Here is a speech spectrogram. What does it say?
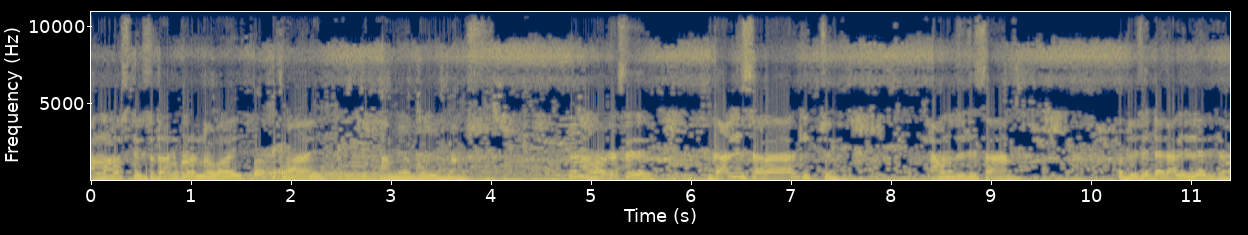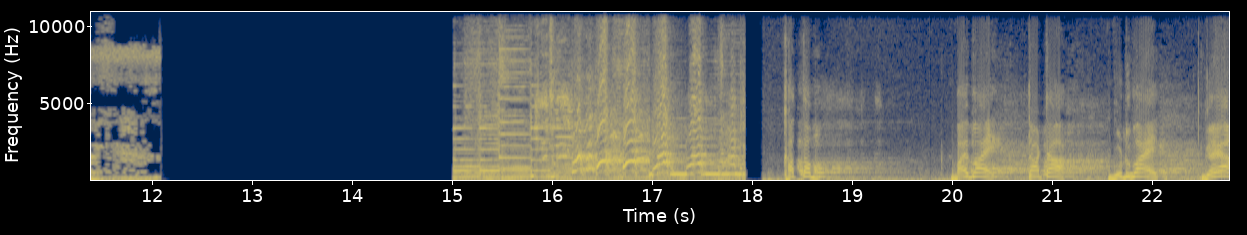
আল্লাহর রাস্তায় দান করেন না ভাই। ভাই, আমিও গরিব মানুষ। আমার কাছে গালি ছাড়া আর কিচ্ছু নেই এমন যদি চান তো দুই চারটা গালি দিয়ে দিতে হবে खत्म bye bye tata goodbye गया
